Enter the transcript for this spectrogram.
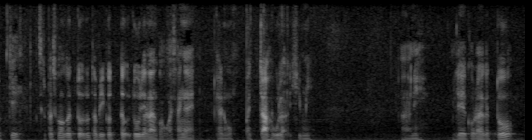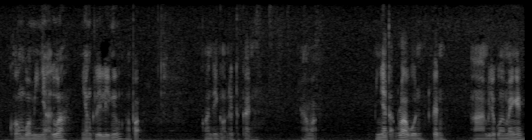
Okey, selepas korang ketuk tu tapi ketuk tu jangan kuat-kuat sangat. Kan pecah pula shim ni. Ha ni. Bila korang ketuk, korang buang minyak tu lah yang keliling tu, nampak? Korang tengok dia tekan. Nampak? Minyak tak keluar pun kan. Ha, bila korang main kan,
